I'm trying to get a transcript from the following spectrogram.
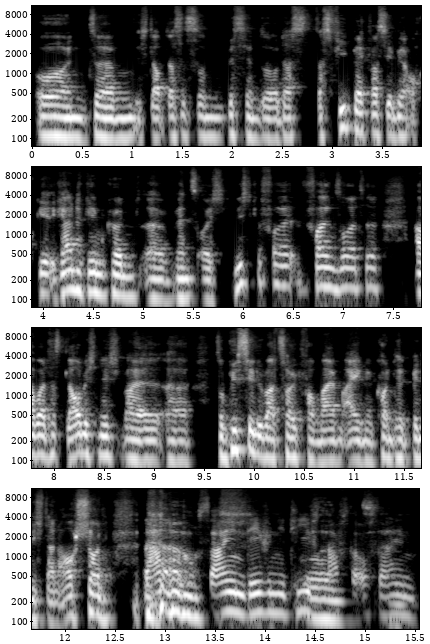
Und ähm, ich glaube, das ist so ein bisschen so das, das Feedback, was ihr mir auch ge gerne geben könnt, äh, wenn es euch nicht gefall gefallen sollte. Aber das glaube ich nicht, weil äh, so ein bisschen überzeugt von meinem eigenen Content bin ich dann auch schon. Darf Ähm, auch sein, definitiv, du auch sein.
